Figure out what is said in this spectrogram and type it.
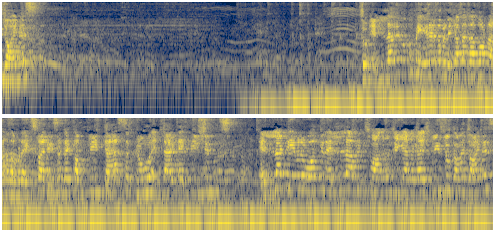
join us. So എല്ലാവരും നമുക്ക് പേരെടുത്ത് വിളിക്കാൻ പറ്റാത്തതുകൊണ്ടാണ് നമ്മുടെ എക്സ്ട്രാ ഡീസിന്റെ complete cast crew entire technicians എല്ലാ ടീമിലും വർക്ക് ചെയ്ത് എല്ലാവരും സ്വാഗതം ചെയ്യാണ് guys please do come and join us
